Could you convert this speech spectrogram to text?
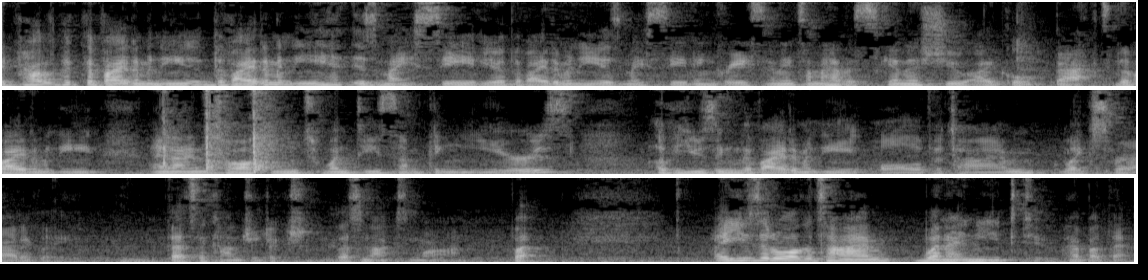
I'd probably pick the vitamin E. The vitamin E is my savior. The vitamin E is my saving grace. Anytime I have a skin issue, I go back to the vitamin E. And I'm talking 20 something years of using the vitamin E all the time, like sporadically. That's a contradiction. That's an oxymoron. But I use it all the time when I need to. How about that?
